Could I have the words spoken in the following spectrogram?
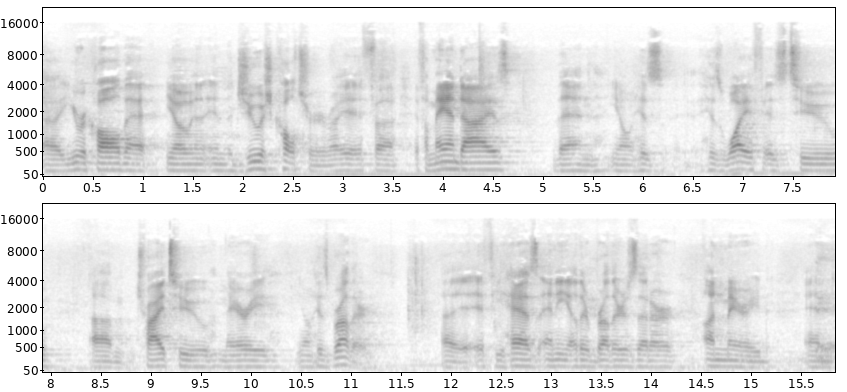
uh, you recall that you know in, in, the Jewish culture, right? If uh, if a man dies, then you know his his wife is to um, try to marry you know his brother, uh, if he has any other brothers that are unmarried, and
